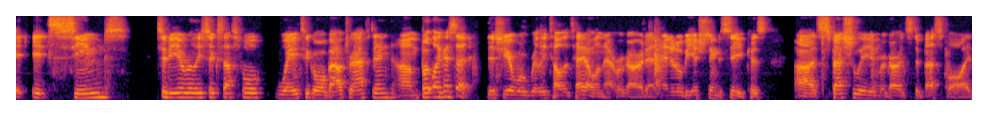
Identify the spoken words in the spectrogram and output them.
it, it seems to be a really successful way to go about drafting. Um, but like I said, this year will really tell the tale in that regard, and, and it'll be interesting to see because, uh, especially in regards to best ball, I,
